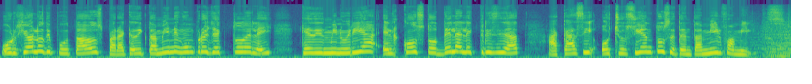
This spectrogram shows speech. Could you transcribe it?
urgió a los diputados para que dictaminen un proyecto de ley que disminuiría el costo de la electricidad a casi 870 mil familias.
